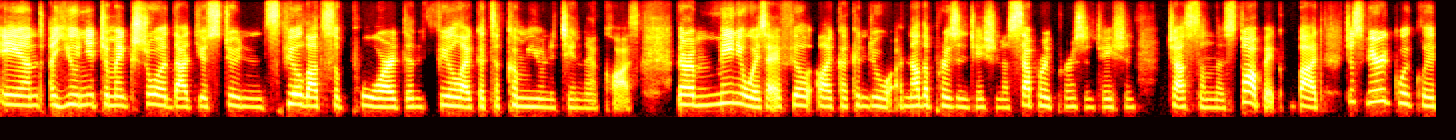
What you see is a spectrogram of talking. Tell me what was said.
And you need to make sure that your students feel that support and feel like it's a community in their class. There are many ways I feel like I can do another presentation, a separate presentation just on this topic, but just very quickly,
